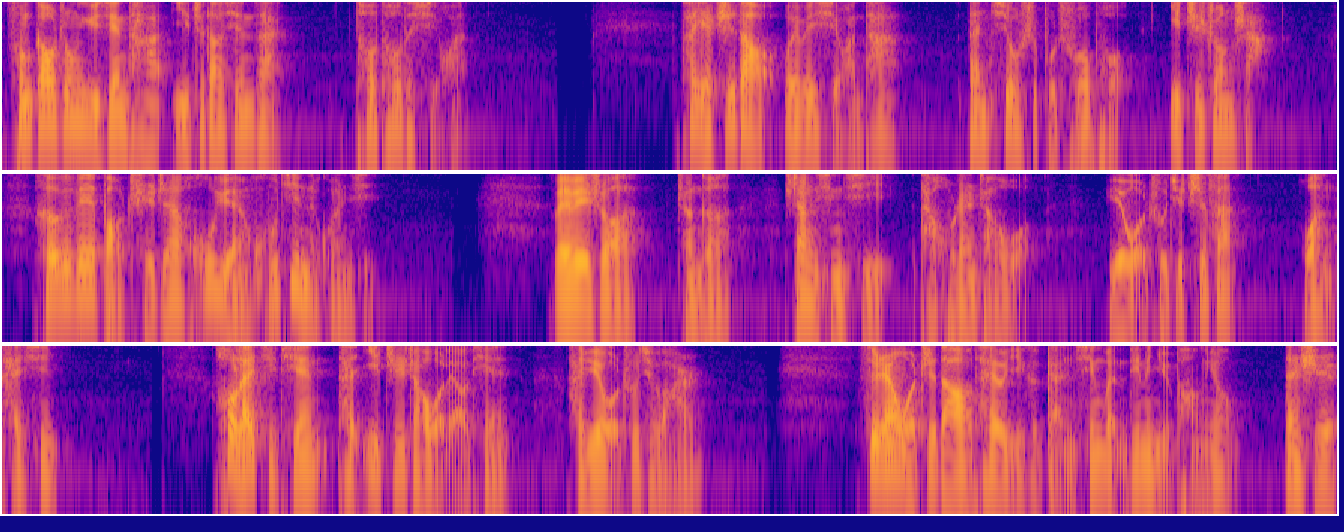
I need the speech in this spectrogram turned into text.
从高中遇见他一直到现在，偷偷的喜欢。他也知道微微喜欢他，但就是不戳破，一直装傻，和微微保持着忽远忽近的关系。微微说：“川哥，上个星期他忽然找我，约我出去吃饭，我很开心。后来几天他一直找我聊天，还约我出去玩儿虽然我知道他有一个感情稳定的女朋友。”但是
